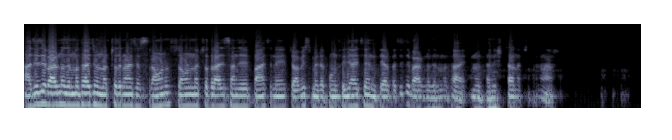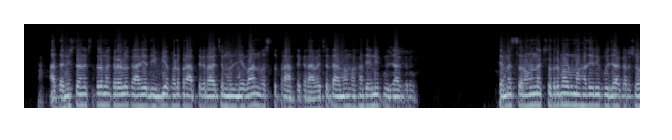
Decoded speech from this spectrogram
આજે જે બાળકનો જન્મ થાય છે નક્ષત્ર ગણાય છે શ્રવણ. શ્રવણ નક્ષત્ર આજે સાંજે પાંચ ને ચોવીસ મિનિટે પૂર્ણ થઈ જાય છે, અને ત્યાર પછી જે બાળકનો જન્મ થાય, એનું ધનિષ્ઠા નક્ષત્ર ગણાશે આ ધનિષ્ઠા નક્ષત્રમાં કરેલું કાર્ય દિવ્ય ફળ પ્રાપ્ત કરાવે છે, મૂલ્યવાન વસ્તુ પ્રાપ્ત કરાવે છે. તો એમાં મહાદેવની પૂજા કરો. તેમજ શ્રવણ નક્ષત્રમાં પણ મહાદેવની પૂજા કરશો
